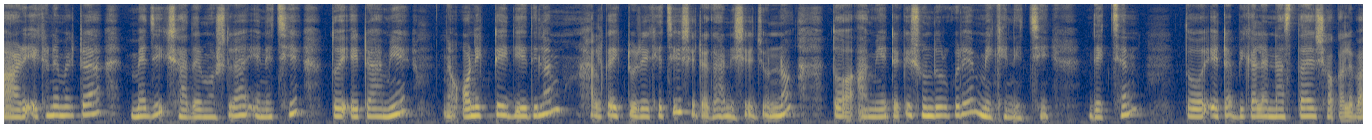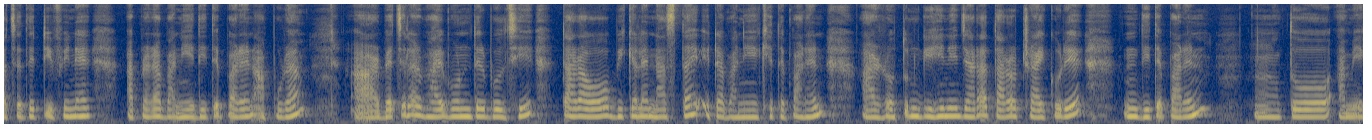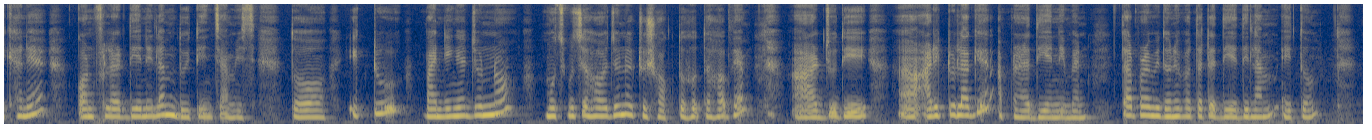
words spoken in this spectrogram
আর এখানে আমি একটা ম্যাজিক স্বাদের মশলা এনেছি। তো এটা আমি অনেকটাই দিয়ে দিলাম। হালকা একটু রেখেছি, সেটা গার্নিশের জন্য। তো আমি এটাকে সুন্দর করে মেখে নিচ্ছি। দেখছেন? তো এটা বিকালের নাস্তায় সকালে বাচ্চাদের টিফিনে আপনারা বানিয়ে দিতে পারেন আপুরা। আর ব্যাচেলার ভাই বোনদের বলছি, তারাও বিকালের নাস্তায় এটা বানিয়ে খেতে পারেন। আর নতুন গৃহিণী যারা, তারাও ট্রাই করে দিতে পারেন। তো আমি এখানে কর্নফ্লাওয়ার দিয়ে নিলাম দুই, তিন চামচ। তো একটু বাইন্ডিংয়ের জন্য, মুচমুচে হওয়ার জন্য একটু শক্ত হতে হবে। আর যদি আরেকটু লাগে, আপনারা দিয়ে নেবেন। তারপর আমি ধনেপাতাটা দিয়ে দিলাম, এই তো।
